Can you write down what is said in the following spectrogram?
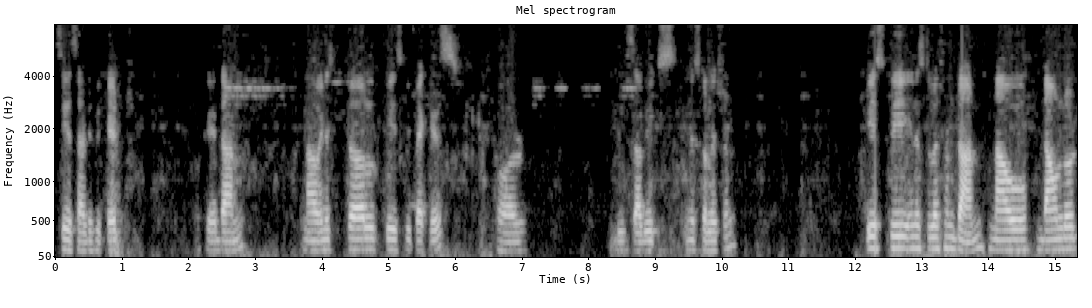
cs certificate. Okay done now install php package for this Zabbix installation. Php installation done. Now download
